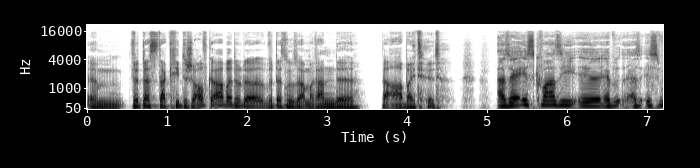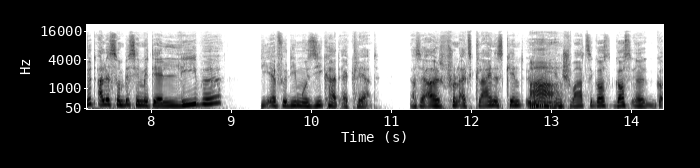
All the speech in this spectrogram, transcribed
Ähm, wird das da kritisch aufgearbeitet oder wird das nur so am Rande bearbeitet? Also er ist quasi, äh, er, also es wird alles so ein bisschen mit der Liebe, die er für die Musik hat, erklärt. Dass er schon als kleines Kind irgendwie Ah. in schwarze Gos Gos äh, Go-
